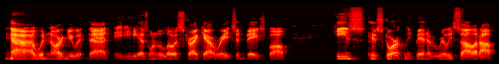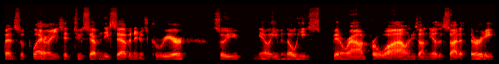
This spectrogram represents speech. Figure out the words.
Yeah, I wouldn't argue with that. He has one of the lowest strikeout rates in baseball. He's historically been a really solid offensive player. He's hit 277 in his career. So you you know, even though he's been around for a while and he's on the other side of 30,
